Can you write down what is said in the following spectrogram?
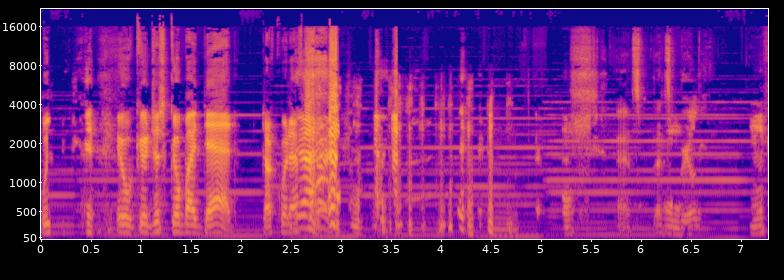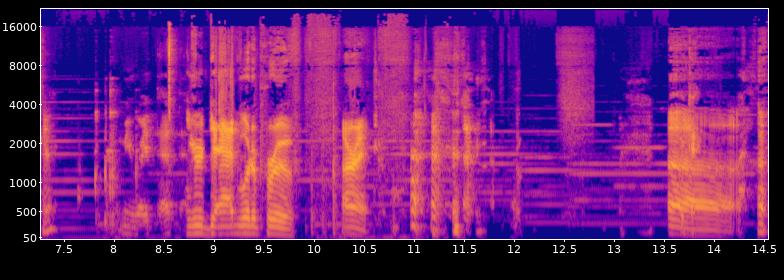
we, it will go, just go by Dad. Duckwood After Dark. that's that's brilliant. Okay. Let me write that down. Your dad would approve. All right. uh,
